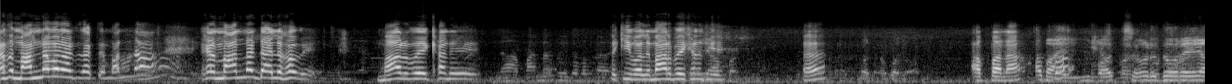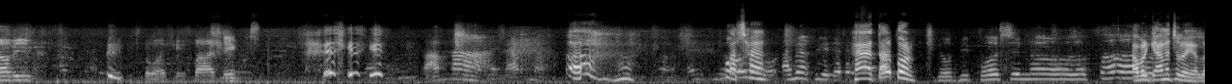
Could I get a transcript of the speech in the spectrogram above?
এখন মান্না মারা মান্না। এখানে মান্নার ডায়লগ হবে। মারবো এখানে। কি বলে মারবো এখানে দিয়ে। হ্যাঁ? আব্বা না? আব্বা? বছর ধরে আমি তোমাকে আচ্ছা। হ্যাঁ তারপর? আবার গানে চলে গেল।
